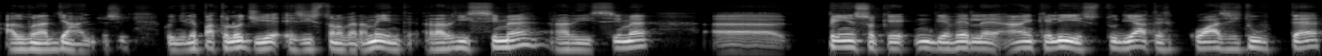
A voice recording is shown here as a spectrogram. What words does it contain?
ad una diagnosi. Quindi le patologie esistono veramente, rarissime, rarissime. Eh, penso che di averle anche lì studiate quasi tutte,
